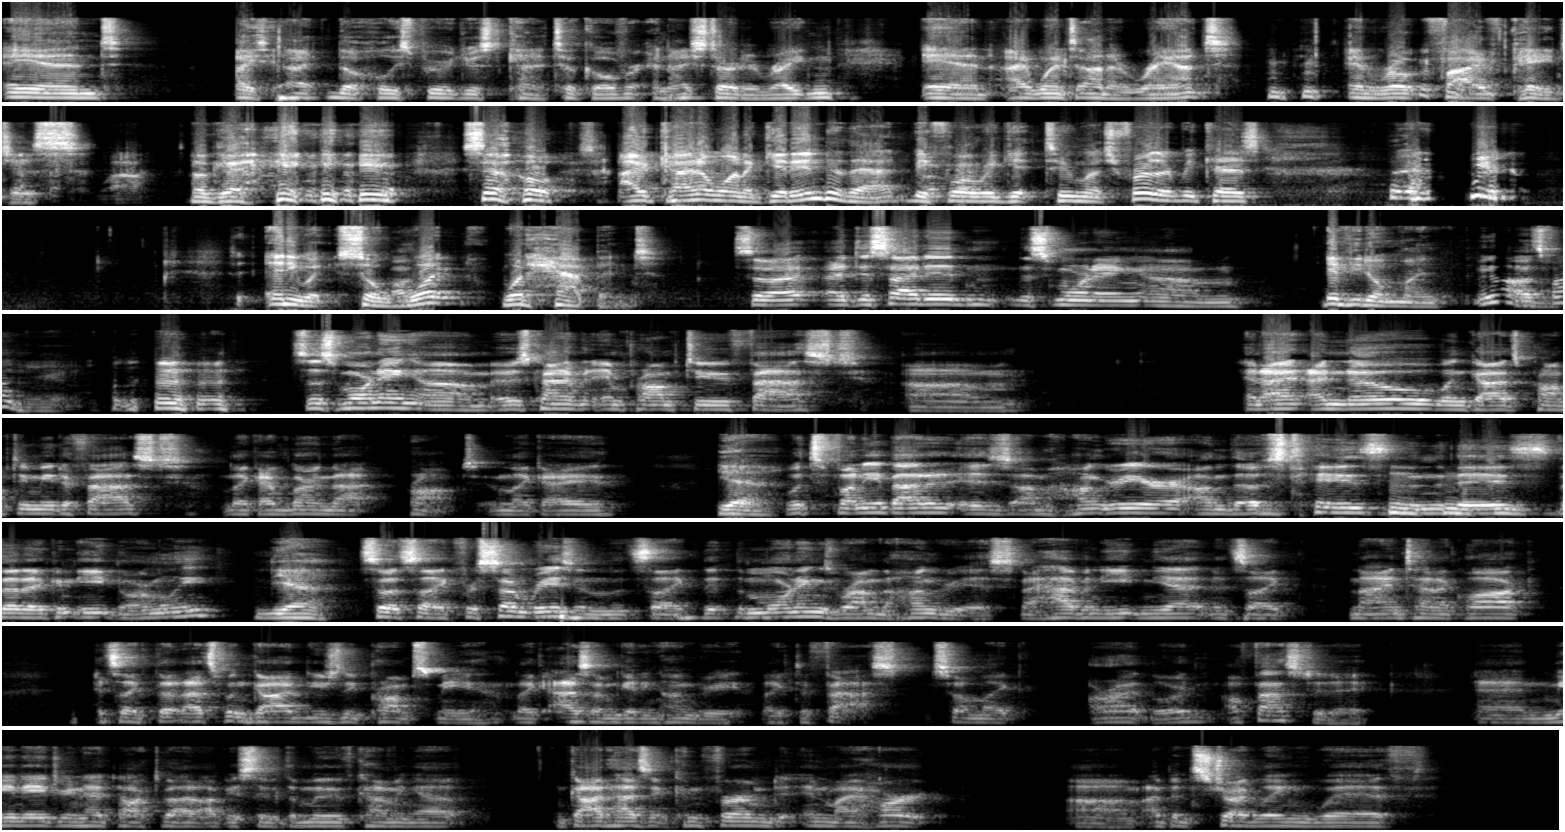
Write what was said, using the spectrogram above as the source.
and I, I the holy spirit just kind of took over and i started writing and i went on a rant and wrote five pages wow. Okay. so I kind of want to get into that before Okay. we get too much further because anyway, so what what happened? So I, I decided this morning. Um, If you don't mind. no, it's fine. So this morning, um, it was kind of an impromptu fast. Um, and I, I know when God's prompting me to fast, like I've learned that prompt. And like I, Yeah. what's funny about it is I'm hungrier on those days than the days that I can eat normally. Yeah. So it's like, for some reason, it's like the, the mornings where I'm the hungriest and I haven't eaten yet. And it's like nine, 10 o'clock. It's like that, that's when God usually prompts me, like as I'm getting hungry, like to fast. So I'm like, all right, Lord, I'll fast today. And me and Adrian had talked about, obviously, with the move coming up. God hasn't confirmed in my heart. Um, I've been struggling with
